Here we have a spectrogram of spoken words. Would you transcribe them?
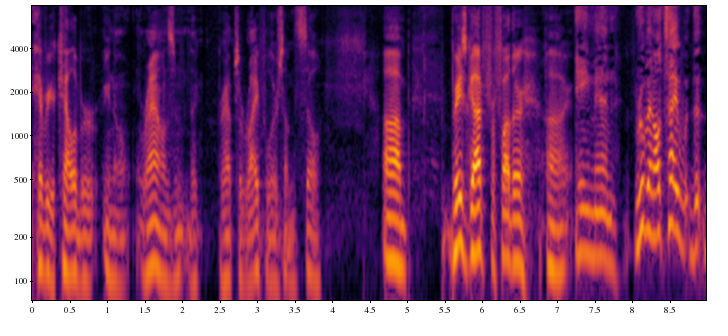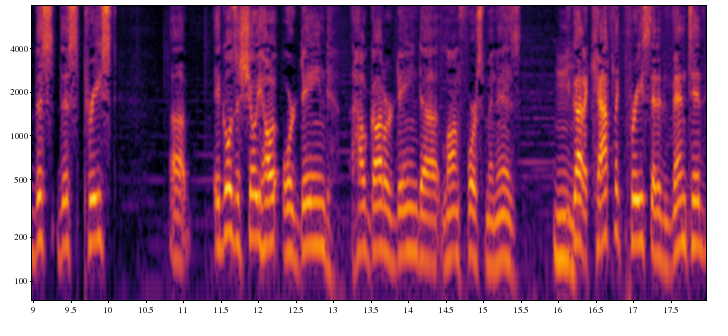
heavier caliber, you know, rounds, like perhaps a rifle or something. So, um, praise God for Father. Uh, Amen. Ruben, I'll tell you th- this this priest. Uh, it goes to show you how ordained, how God ordained uh, law enforcement is. You got a Catholic priest that invented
